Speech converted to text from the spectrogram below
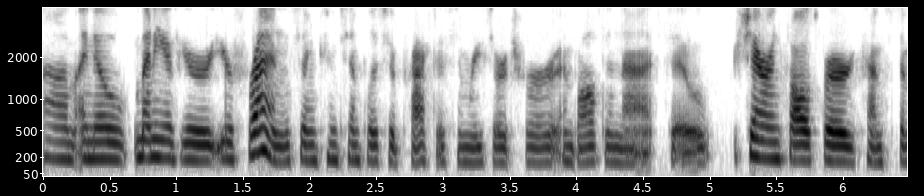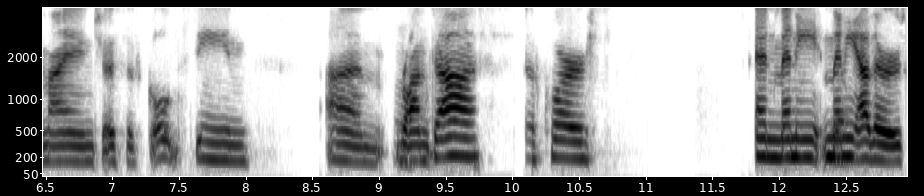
Um, I know many of your your friends in contemplative practice and research were involved in that. So Sharon Salzberg comes to mind, Joseph Goldstein, um, Ram mm-hmm. Dass, of course and many many yeah. others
